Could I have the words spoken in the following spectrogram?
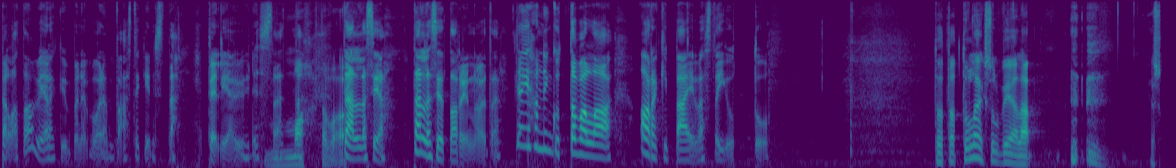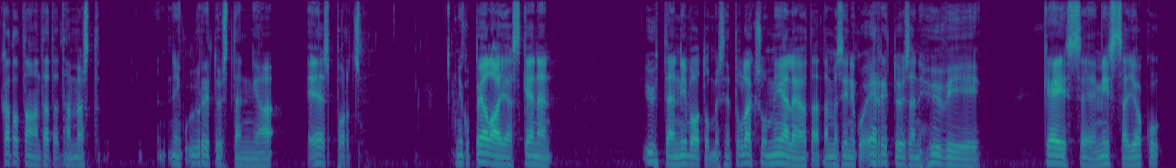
pelataan vielä kymmenen vuoden päästäkin sitä peliä yhdessä. Mahtavaa. Tällaisia, tällaisia tarinoita. Ja ihan niin kuin tavallaan arkipäivästä juttua. Tota, tuleeko sinulla vielä, jos katsotaan tätä tämmöistä niin yritysten ja esports niin pelaajaskenen yhteen nivoutumista, niin tuleeko sinulla mieleen jotain tämmöisiä niin erityisen hyviä keissejä, missä joku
